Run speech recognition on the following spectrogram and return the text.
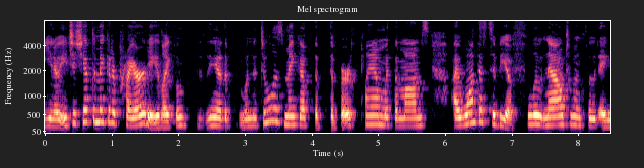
you know, it just you have to make it a priority. Like when you know the when the doulas make up the, the birth plan with the moms, I want this to be a fluid now to include a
